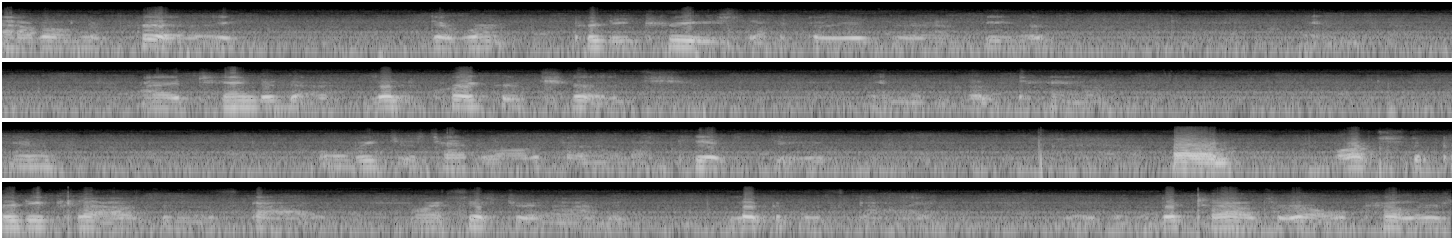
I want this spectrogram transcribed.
out on the prairie. There weren't pretty trees like there is around here. And I attended a little Quaker church in the little town. And, well, we just had a lot of fun like kids do. Um, watch the pretty clouds in the sky. My sister and I would look at the sky. The, the clouds are all colors,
